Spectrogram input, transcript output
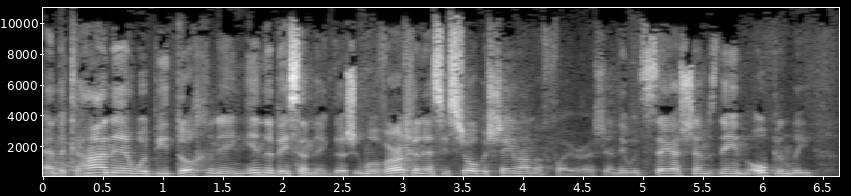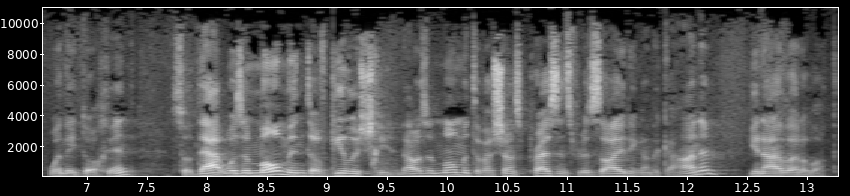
and the kahanim would be duchening in the Beis Hamikdash, umuvarchen es Yisrael b'shem hamafayrash, and they would say Hashem's name openly when they duchened. So that was a moment of Gilush Shechina. That was a moment of Hashem's presence residing on the Kahanim. You're not allowed to look.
